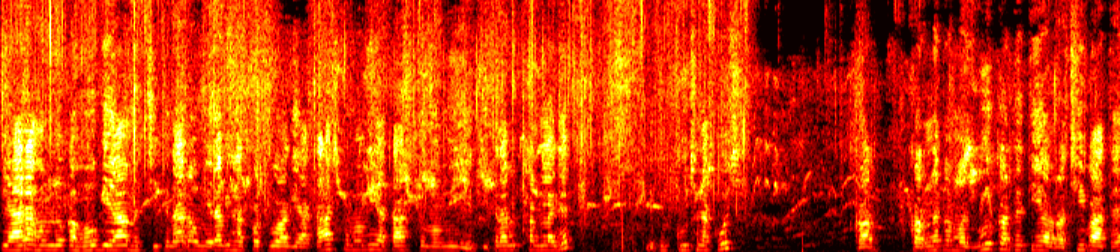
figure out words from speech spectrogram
प्यारा हम लोग का हो गया। मैं चिकना रहा हूँ। मेरा भी हाथ कटुआ गया। आकाश की मम्मी, आकाश की मम्मी। है कितना भी ठंड लगे, लेकिन कुछ ना कुछ कर, करने पे मजबूर कर देती है और अच्छी बात है।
